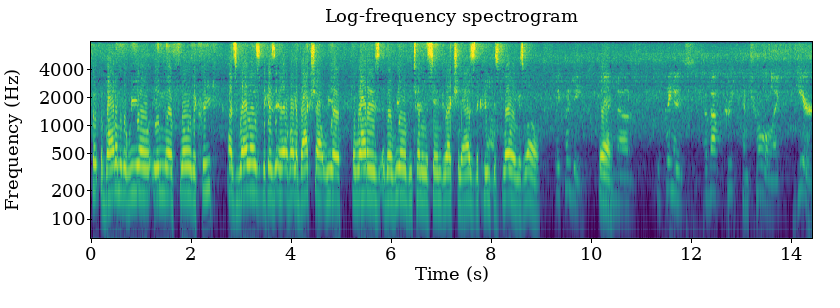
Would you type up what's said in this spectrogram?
put the bottom of the wheel in the flow of the creek, as well as because if on a backshot wheel, the water is the wheel will be turning the same direction as the creek Yeah. is flowing as well. It could be. Yeah. And uh, the thing is about creek control, like here,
